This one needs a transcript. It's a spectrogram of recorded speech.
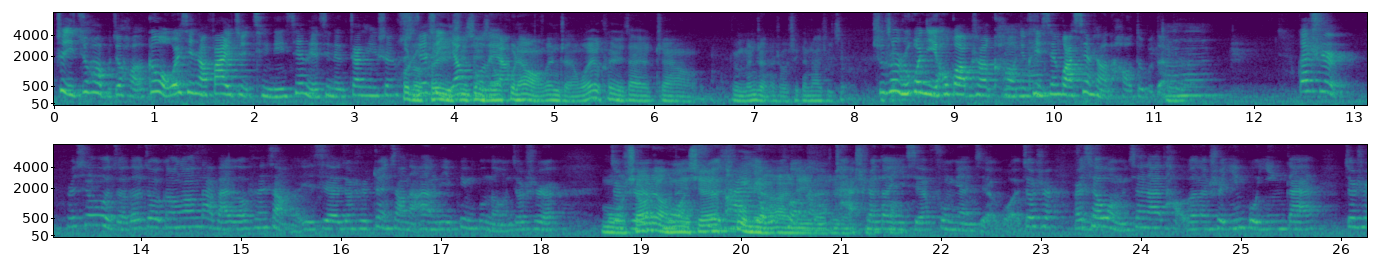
这一句话不就好了？跟我微信上发一句，请您先联系你的家庭医生，时间是一样多的呀。互联网问诊，我也可以在这样。就门诊的时候去跟他去讲，就说如果你以后挂不上号，你可以先挂线上的号，对不对？嗯。但是，而且我觉得，就刚刚大白鹅分享的一些就是正向的案例，并不能就是就是抹去它有可能产生的一些负面结果。就是，而且我们现在讨论的是应不应该。就是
